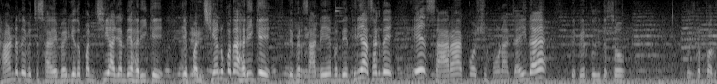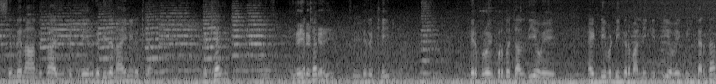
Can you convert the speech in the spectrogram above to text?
ਠੰਡ ਦੇ ਵਿੱਚ ਸਾਈਬੇਰੀਆ ਤੋਂ ਪੰਛੀ ਆ ਜਾਂਦੇ ਹਰੀਕੇ ਜੇ ਪੰਛੀਆਂ ਨੂੰ ਪਤਾ ਹਰੀਕੇ ਤੇ ਫਿਰ ਸਾਡੇ ਇਹ ਬੰਦੇ ਇੱਥੇ ਨਹੀਂ ਆ ਸਕਦੇ। ਇਹ ਸਾਰਾ ਕੁਝ ਹੋਣਾ ਚਾਹੀਦਾ ਹੈ। ਤੇ ਫਿਰ ਤੁਸੀਂ ਦੱਸੋ ਤੁਸੀਂ ਤਾਂ ਭਗਤ ਸਿੰਘ ਦੇ ਨਾਂ ਤੇ ਤਾਂ ਅਜੇ ਤੱਕ ਰੇਲ ਗੱਡੀ ਦਾ ਨਾਂ ਹੀ ਨਹੀਂ ਰੱਖਿਆ। ਰੱਖਿਆ ਜੀ? ਨਹੀਂ ਰੱਖਿਆ ਜੀ? ਤੇ ਰੱਖਿਆ ਹੀ ਨਹੀਂ ਫਿਰ ਫਿਰੋਜ਼ਪੁਰ ਤੋਂ ਚੱਲਦੀ ਹੋਵੇ ਐਡੀ ਵੱਡੀ ਕੁਰਬਾਨੀ ਕੀਤੀ ਹੋਵੇ ਕੁਝ ਕਰਦਾ?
